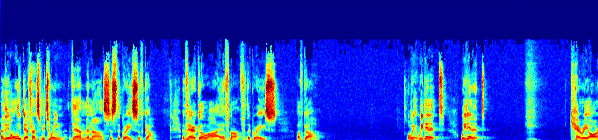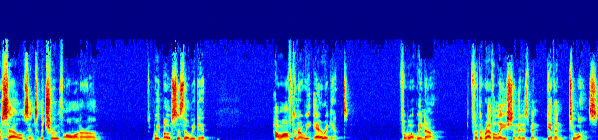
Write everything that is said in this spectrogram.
And the only difference between them and us is the grace of God. There go I, if not for the grace of God. We, we, didn't, we didn't carry ourselves into the truth all on our own. We boast as though we did. How often are we arrogant for what we know, for the revelation that has been given to us?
